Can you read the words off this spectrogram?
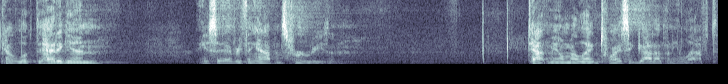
kind of looked ahead again. And he said, Everything happens for a reason. Tapped me on my leg twice. He got up and he left.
